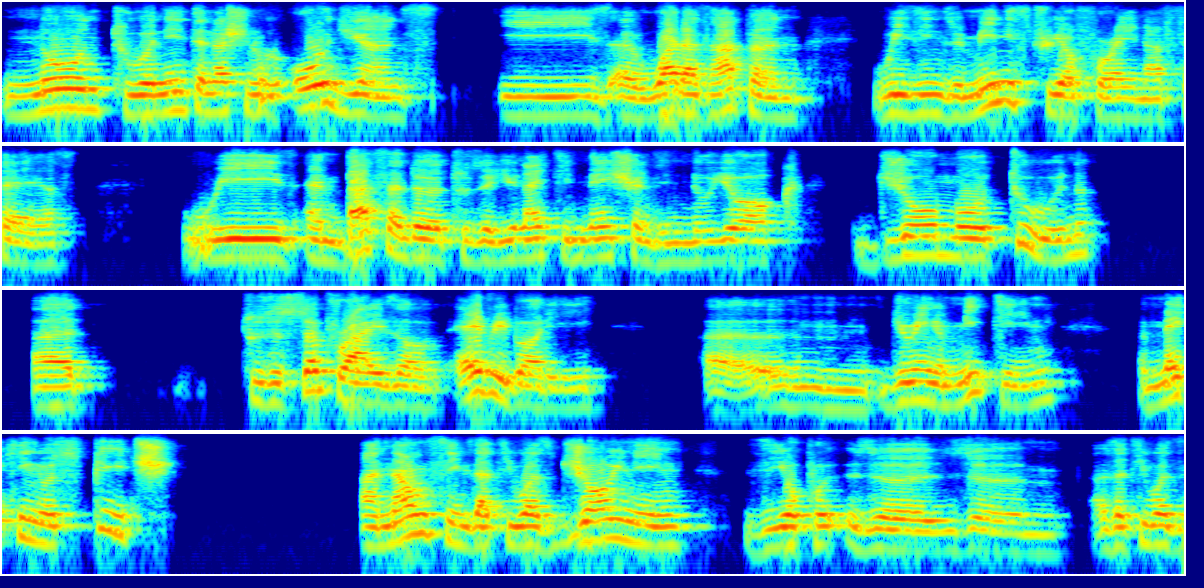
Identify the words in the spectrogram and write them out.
known to an international audience is uh, what has happened within the Ministry of Foreign Affairs with ambassador to the United Nations in New York, Kyaw Moe Tun, uh, to the surprise of everybody um, during a meeting, making a speech announcing that he was joining the, the, the that he was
